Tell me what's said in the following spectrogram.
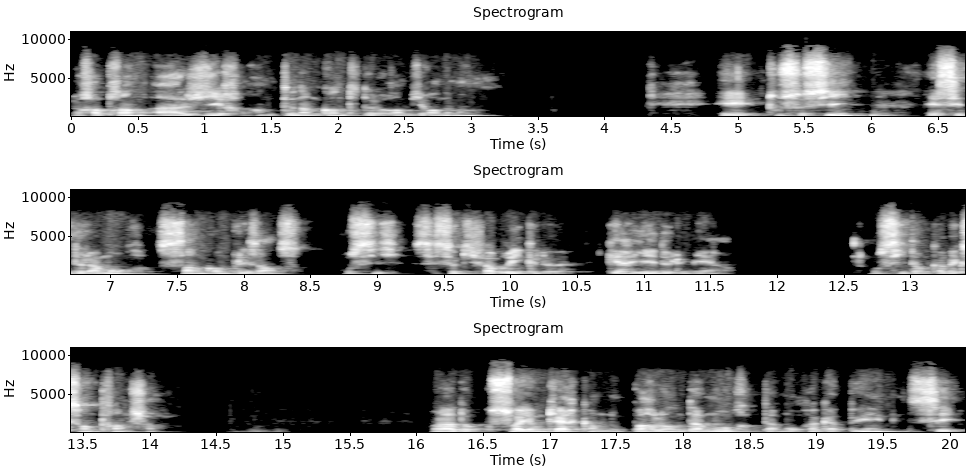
leur apprendre à agir en tenant compte de leur environnement. Et tout ceci, c'est de l'amour sans complaisance aussi. C'est ce qui fabrique le guerrier de lumière. Aussi, donc, avec son tranchant. Voilà, donc soyons clairs, quand nous parlons d'amour, d'amour agapé, c'est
